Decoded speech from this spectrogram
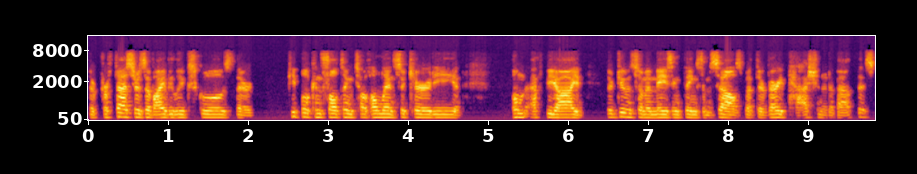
they're professors of Ivy League schools. They're people consulting to Homeland Security and home FBI. And they're doing some amazing things themselves, but they're very passionate about this.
